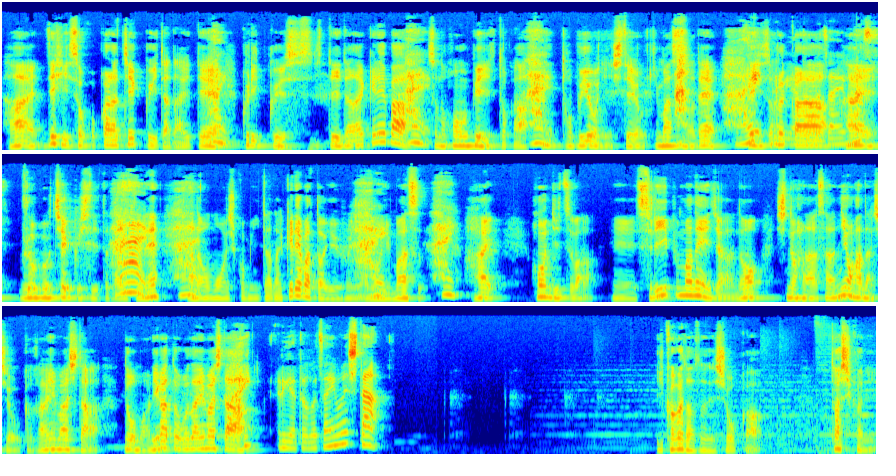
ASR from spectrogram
はい。ぜひそこからチェックいただいて、はい。クリックしていただければ、はい。そのホームページとか、はい。飛ぶようにしておきますので、はいぜひそれから、はい、ブログをチェックしていただいてね、はいはいあの、お申し込みいただければというふうに思います。はい。はい。本日は、えースリープマネージャーの篠原さんにお話を伺いました。どうもありがとうございました。はい。ありがとうございました。いかがだったでしょうか？確かに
